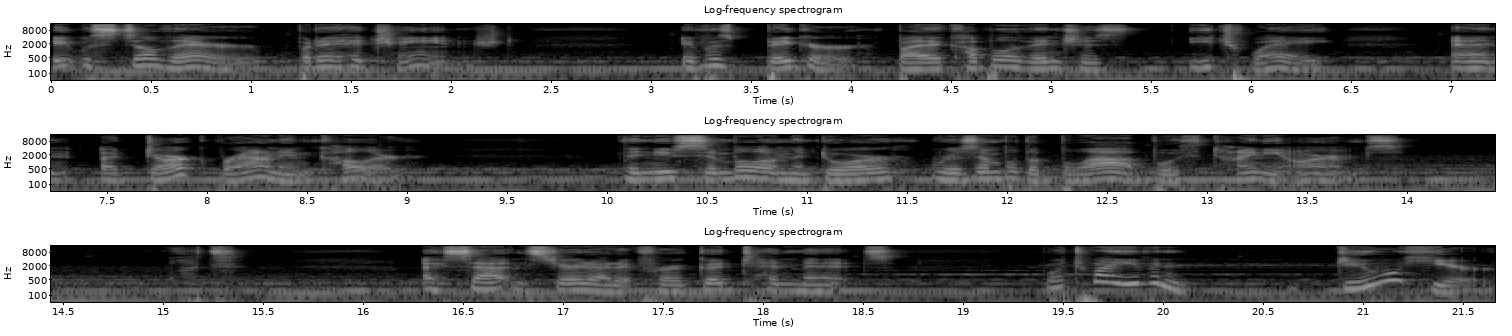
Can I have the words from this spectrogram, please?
It was still there, but it had changed. It was bigger by a couple of inches each way and a dark brown in color. The new symbol on the door resembled a blob with tiny arms. What? I sat and stared at it for a good 10 minutes. What do I even do here?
